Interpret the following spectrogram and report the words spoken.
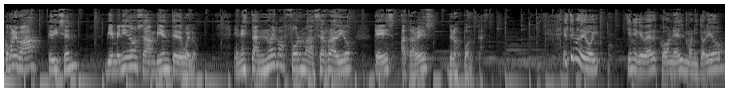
¿Cómo les va? ¿Qué dicen? Bienvenidos a Ambiente de Vuelo, en esta nueva forma de hacer radio que es a través de los podcasts. El tema de hoy tiene que ver con el monitoreo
